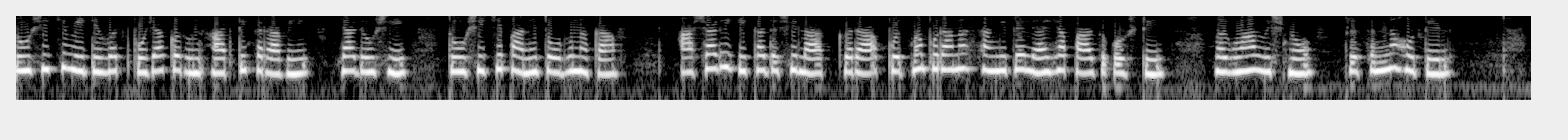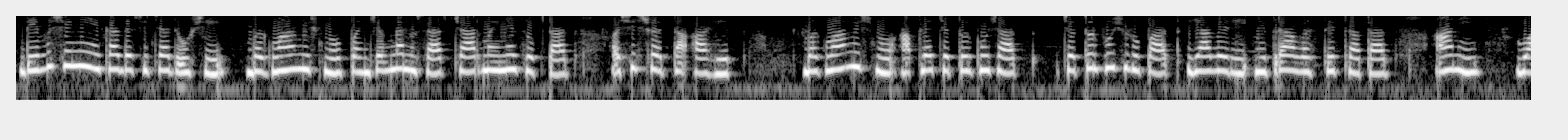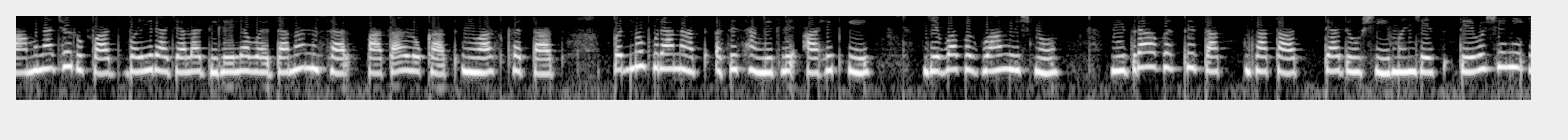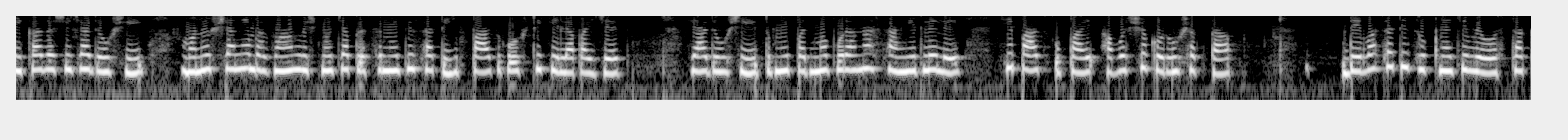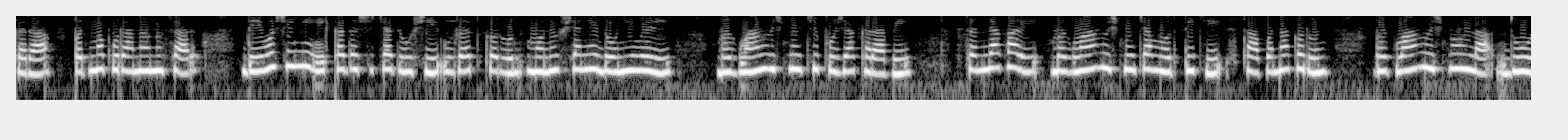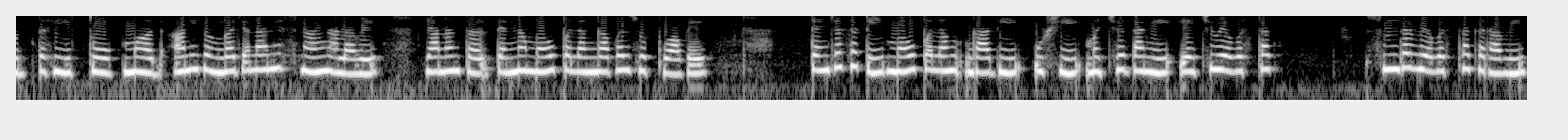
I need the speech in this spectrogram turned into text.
तुळशीची विधिवत पूजा करून आरती करावी. या दिवशी तुळशीचे पाने तोडू नका. आषाढी एकादशीला करा पद्मपुराणात सांगितलेल्या ह्या पाच गोष्टी. भगवान विष्णू प्रसन्न होतील. देवशैनी एकादशीच्या दिवशी भगवान विष्णू पंचांगानुसार चार महिने झोपतात अशी श्रद्धा आहेत. भगवान विष्णू आपल्या चतुर्भुजात चतुर्भुज रूपात यावेळी निद्रा अवस्थेत जातात आणि वामनाच्या रूपात बळीराजाला दिलेल्या वरदानानुसार पाताळ लोकात निवास करतात. पद्मपुराणात असे सांगितले आहेत की जेव्हा भगवान विष्णू निद्रा अवस्थेत जात जातात त्या दिवशी म्हणजेच देवशैनी एकादशीच्या दिवशी मनुष्याने भगवान विष्णूच्या प्रसन्नतेसाठी पाच गोष्टी केल्या पाहिजेत. या दिवशी तुम्ही पद्मपुराणात सांगितलेले ही पाच उपाय अवश्य करू शकता. देवासाठी झोपण्याची व्यवस्था करा. पद्मपुराणानुसार देवशयनी एकादशीच्या दिवशी व्रत करून मनुष्याने दोन्ही वेळी भगवान विष्णूची पूजा करावी. संध्याकाळी भगवान विष्णूच्या मूर्तीची स्थापना करून भगवान विष्णूंना दूध दही तूप मध आणि गंगाजलाने स्नान घालावे. यानंतर त्यांना मऊ पलंगावर झोपवावे. त्यांच्यासाठी मऊ पलंग गादी उशी मच्छरदाणी याची व्यवस्था सुंदर व्यवस्था करावी.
